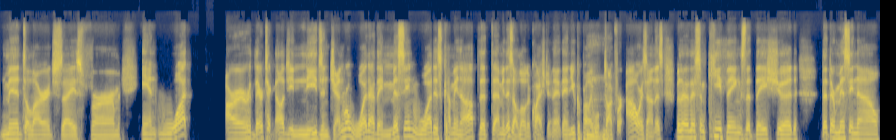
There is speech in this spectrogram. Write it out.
mid to large size firm and what are their technology needs in general? What are they missing? What is coming up? That I mean, this is a loaded question, and, and you could probably mm-hmm. talk for hours on this. But are there some key things that they should that they're missing now,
